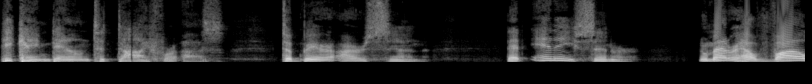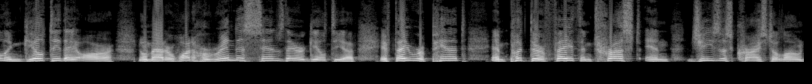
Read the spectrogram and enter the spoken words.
He came down to die for us, to bear our sin, that any sinner no matter how vile and guilty they are, no matter what horrendous sins they are guilty of, if they repent and put their faith and trust in Jesus Christ alone,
